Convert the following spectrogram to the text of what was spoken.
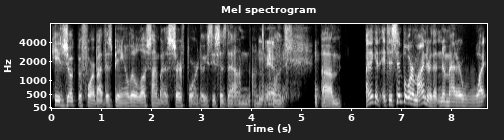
he's joked before about this being a little love song about a surfboard. At least he says that on on yeah. um, I think it, it's a simple reminder that no matter what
